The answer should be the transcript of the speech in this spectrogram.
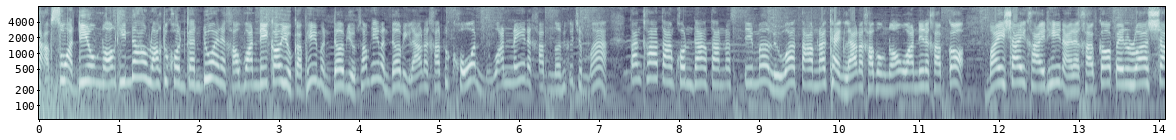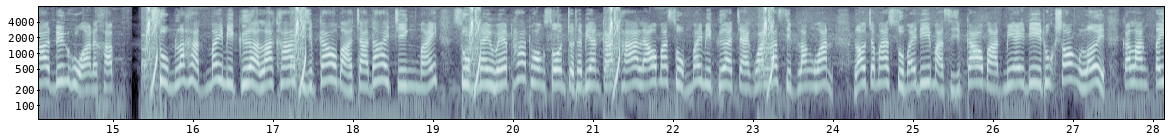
กับสวัสดีน้องๆที่น่ารักทุกคนกันด้วยนะครับวันนี้ก็อยู่กับพี่เหมือนเดิมอยู่ช่องพี่เหมือนเดิมอีกแล้วนะครับทุกคนวันนี้นะครับน้องพี่ก็จะมาตั้งค่าตามคนดังตามนักสตรีมเมอร์หรือว่าตามนักแข่งแล้วนะครับน้องๆวันนี้นะครับก็ไม่ใช่ใครที่ไหนนะครับก็เป็นราชาดึงหัวนะครับ สุ่มรหัสไม่มีเกลือราคา 49 บาทจะได้จริงไหม สุ่มในเว็บท่าทองโซนจดทะเบียนการค้าแล้วมาสุ่มไม่มีเกลือแจกวันละ 10รางวัล เราจะมาสุ่มไอดีหมา 49 บาทมีไอดีทุกช่องเลยกำลังตี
